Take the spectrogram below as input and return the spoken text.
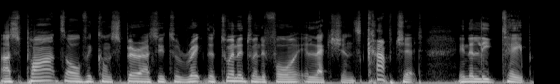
as part of the conspiracy to rig the 2024 elections captured in the leaked tape.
